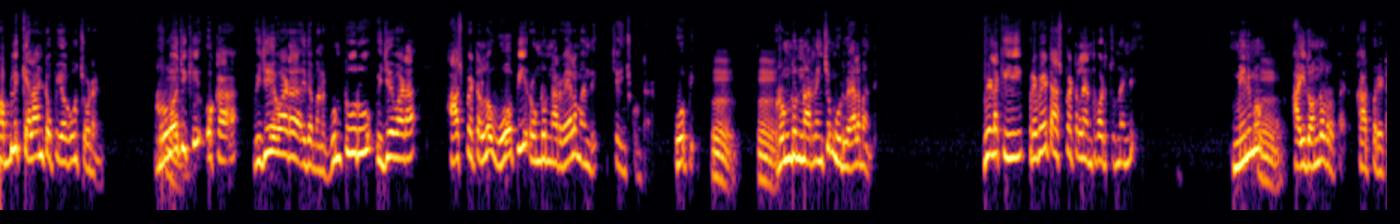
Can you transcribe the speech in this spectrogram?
పబ్లిక్ ఎలాంటి ఉపయోగం చూడండి. రోజుకి ఒక విజయవాడ ఇది మన గుంటూరు విజయవాడ హాస్పిటల్లో ఓపీ రెండున్నర వేల మంది చేయించుకుంటారు. ఓపీ. రెండున్నర నుంచి మూడు వేల మంది. వీళ్ళకి ప్రైవేట్ హాస్పిటల్ ఎంత పడుతుందండి? మినిమం. ఐదు వందల రూపాయలు కార్పొరేట్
